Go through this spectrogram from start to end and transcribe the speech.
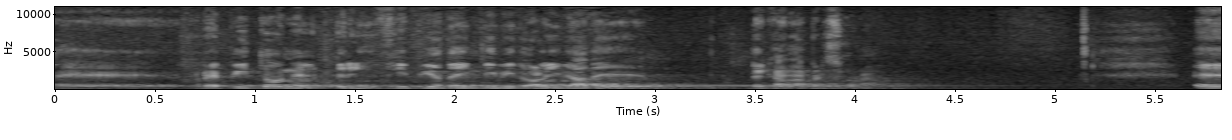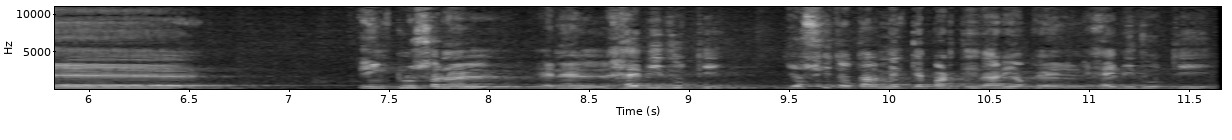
eh, repito, en el principio de individualidad de, cada persona. Eh, incluso en el, heavy duty, yo soy totalmente partidario que el heavy duty,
